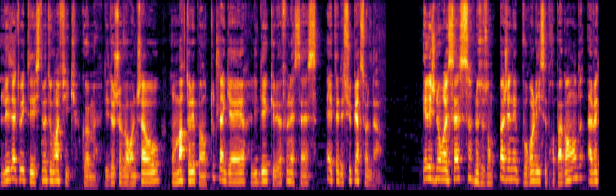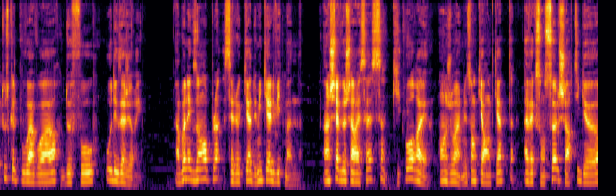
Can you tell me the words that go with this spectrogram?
les actualités cinématographiques comme Die Deutsche Wochenschau ont martelé pendant toute la guerre l'idée que les Waffen-SS étaient des super soldats. Et les généraux SS ne se sont pas gênés pour relier cette propagande avec tout ce qu'elle pouvait avoir de faux ou d'exagéré. Un bon exemple, c'est le cas de Michael Wittmann un chef de char SS qui aurait, en juin 1944, avec son seul char Tiger,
